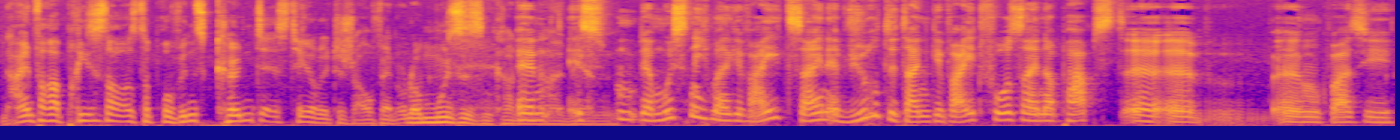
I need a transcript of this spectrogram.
ein einfacher Priester aus der Provinz könnte es theoretisch auch werden oder muss es ein Ähm, Kardinal es, werden. der muss nicht mal geweiht sein, er würde dann geweiht vor seiner Papst äh, äh, ähm, quasi.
